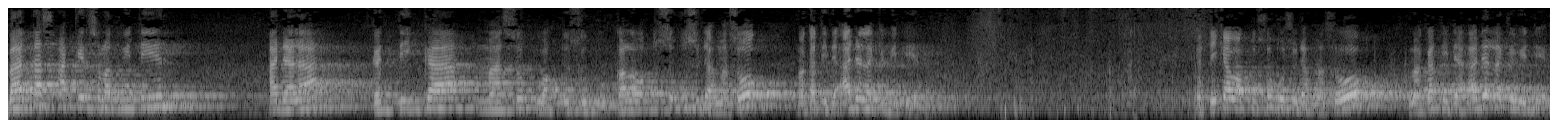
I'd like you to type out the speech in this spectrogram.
batas akhir sholat witir adalah ketika masuk waktu subuh. Kalau waktu subuh sudah masuk, maka tidak ada lagi witir. Ketika waktu subuh sudah masuk, maka tidak ada lagi witir.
